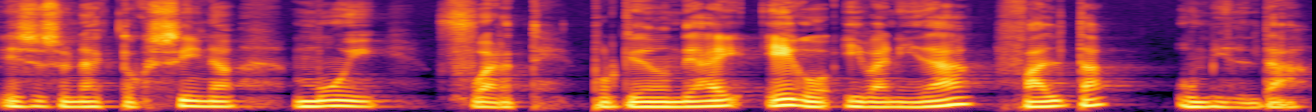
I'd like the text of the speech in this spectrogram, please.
eso es una toxina muy fuerte, porque donde hay ego y vanidad falta humildad.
